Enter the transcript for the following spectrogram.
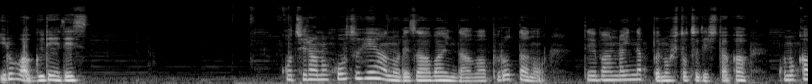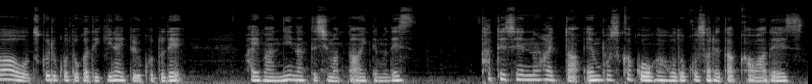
色はグレーです。こちらのホースヘアのレザーバインダーはプロッターの定番ラインナップの一つでしたが、この革を作ることができないということで、廃盤になってしまったアイテムです。縦線の入ったエンボス加工が施された革です。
